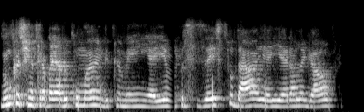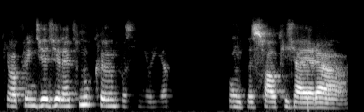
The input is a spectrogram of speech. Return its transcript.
nunca tinha trabalhado com mangue também, e aí eu precisei estudar, e aí era legal, porque eu aprendia direto no campo, assim, eu ia com o pessoal que já era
